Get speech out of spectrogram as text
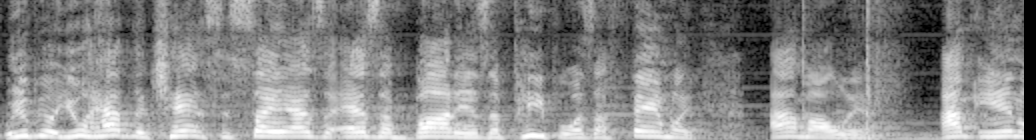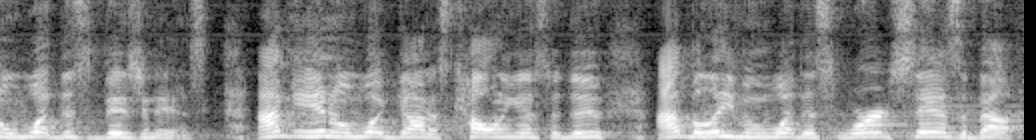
we'll be, you'll have the chance to say, as a, as a body, as a people, as a family, I'm all in. I'm in on what this vision is. I'm in on what God is calling us to do. I believe in what this word says about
